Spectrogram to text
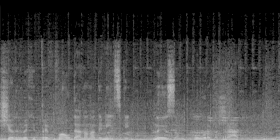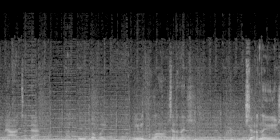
Ще один вихід 3-2 у Денона Демільський. Низом. Був рикошет. М'яч іде на кутовий. І відклав Черниш. Черниш.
